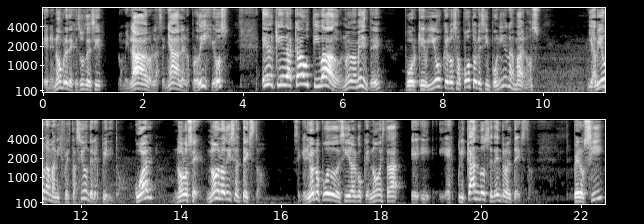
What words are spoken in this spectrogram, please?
en el nombre de Jesús, decir, los milagros, las señales, los prodigios, él queda cautivado nuevamente porque vio que los apóstoles imponían las manos y había una manifestación del Espíritu. ¿Cuál? No lo sé, no lo dice el texto. Así que yo no puedo decir algo que no está eh, explicándose dentro del texto. Pero sí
